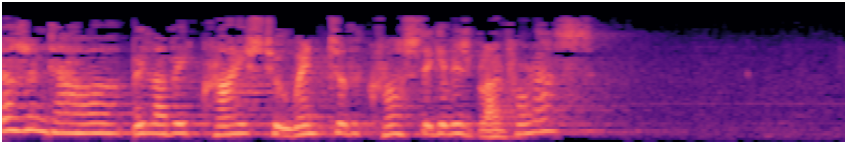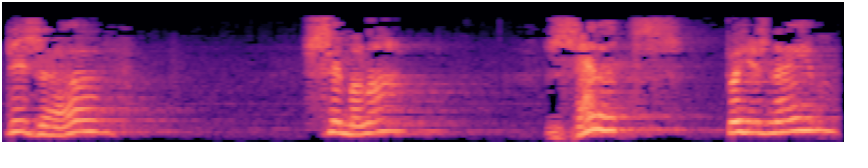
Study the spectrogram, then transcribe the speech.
Doesn't our beloved Christ who went to the cross to give his blood for us deserve similar zealots for his name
